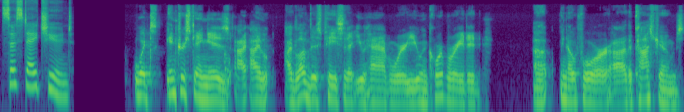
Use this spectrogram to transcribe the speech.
so stay tuned. What's interesting is I I, I love this piece that you have where you incorporated uh, you know, for uh, the costumes,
